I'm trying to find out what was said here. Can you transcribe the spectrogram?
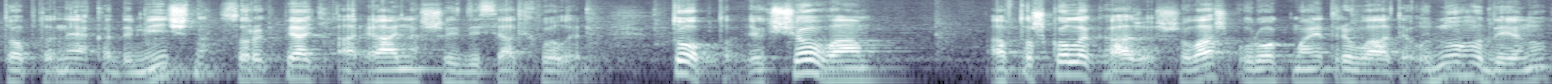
Тобто не академічна 45, а реальна 60 хвилин. Тобто, якщо вам автошкола каже, що ваш урок має тривати одну годину,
